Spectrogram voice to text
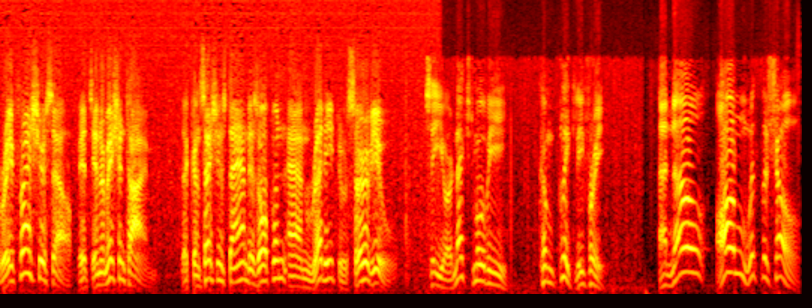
Refresh yourself. It's intermission time. The concession stand is open and ready to serve you. See your next movie completely free. And now, on with the show.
